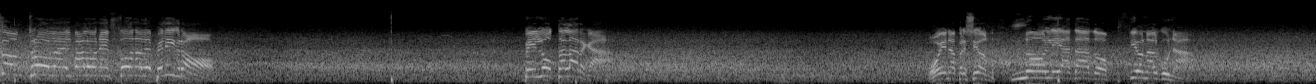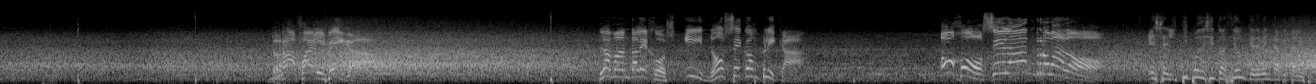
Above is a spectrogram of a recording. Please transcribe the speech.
Controla el balón en zona de peligro. Pelota larga. Buena presión. No le ha dado opción alguna. Rafael Veiga. La manda lejos y no se complica. ¡Ojo! ¡Se la han robado! Es el tipo de situación que deben capitalizar.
